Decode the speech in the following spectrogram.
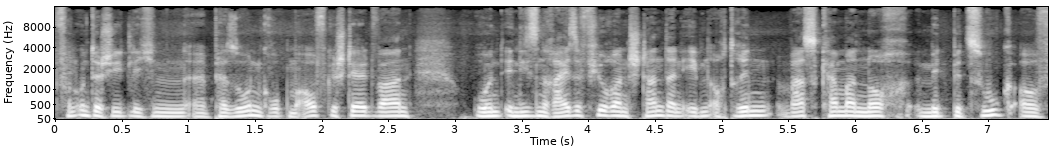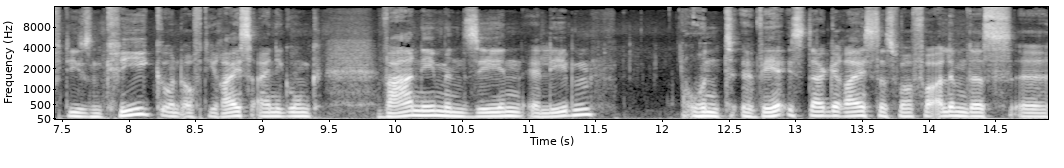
von unterschiedlichen äh, Personengruppen aufgestellt waren. Und in diesen Reiseführern stand dann eben auch drin, was kann man noch mit Bezug auf diesen Krieg und auf die Reichseinigung wahrnehmen, sehen, erleben. Und äh, wer ist da gereist? Das war vor allem das äh,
